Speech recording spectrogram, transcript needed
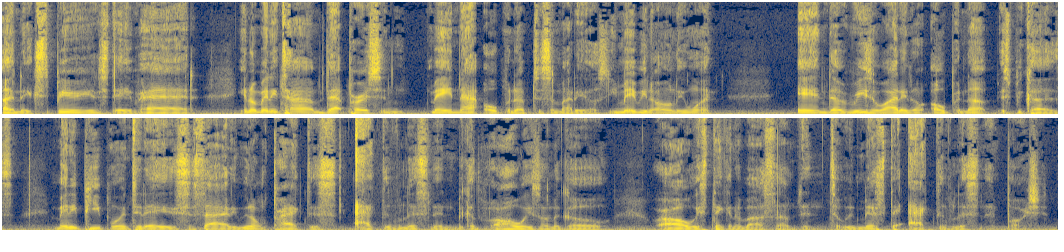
an experience they've had, you know, many times that person may not open up to somebody else. You may be the only one. And the reason why they don't open up is because many people in today's society, we don't practice active listening because we're always on the go. We're always thinking about something. So we miss the active listening portion.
